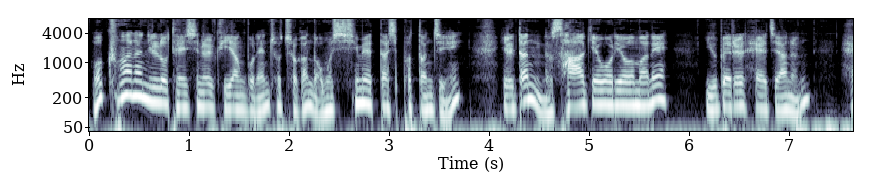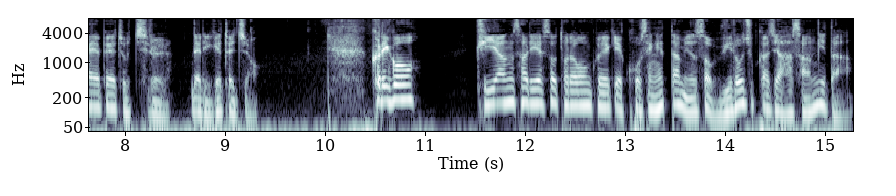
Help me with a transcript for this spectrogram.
뭐 그만한 일로 대신을 귀양 보낸 조처가 너무 심했다 싶었던지 일단 4개월여 만에 유배를 해제하는 해배 조치를 내리게 되죠. 그리고 귀양살이에서 돌아온 그에게 고생했다면서 위로주까지 하사합니다.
